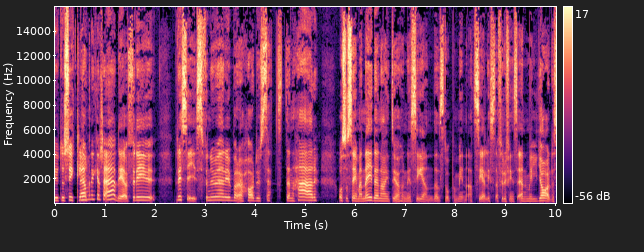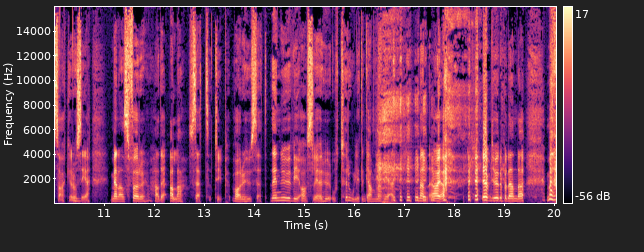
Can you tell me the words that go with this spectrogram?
är ute och cyklar. Ja, men det kanske är det. För det är ju, precis, för nu är det ju bara, har du sett den här? Och så säger man nej, den har inte jag hunnit se än, den står på min att se-lista, för det finns en miljard saker mm. att se. Medan förr hade alla sett typ varuhuset. Det är nu vi avslöjar hur otroligt gamla vi är. Men ja, ja. jag bjuder på den då. Men,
